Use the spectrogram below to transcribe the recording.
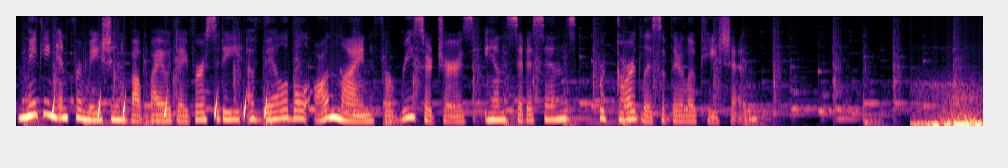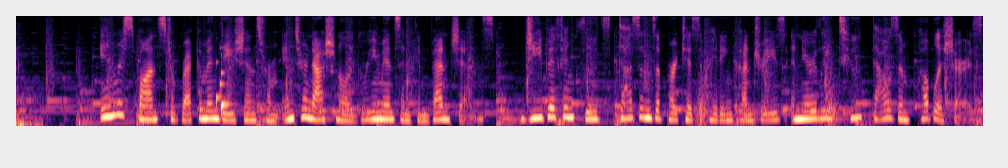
making information about biodiversity available online for researchers and citizens, regardless of their location. In response to recommendations from international agreements and conventions, GBIF includes dozens of participating countries and nearly 2,000 publishers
